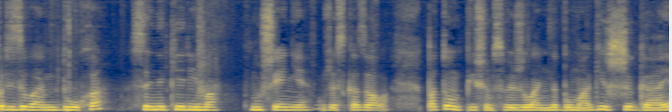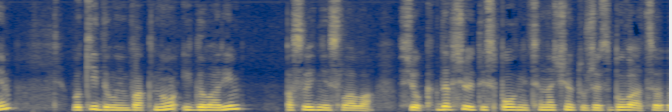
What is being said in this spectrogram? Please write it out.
призываем духа Сенекерима внушение, уже сказала. Потом пишем свои желания на бумаге, сжигаем, выкидываем в окно и говорим последние слова. Все, когда все это исполнится, начнет уже сбываться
